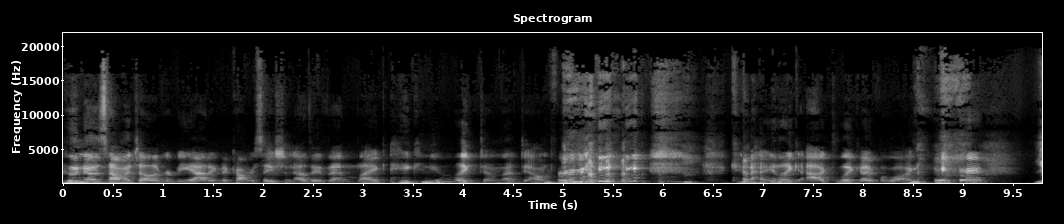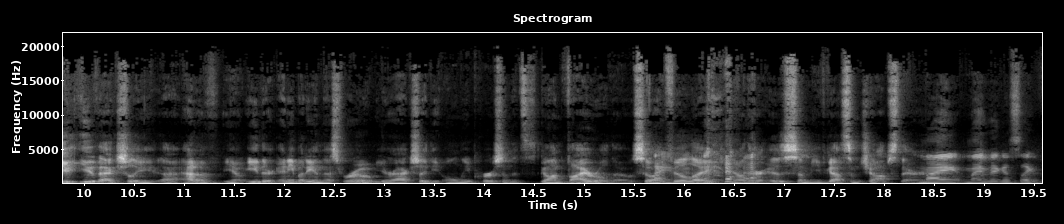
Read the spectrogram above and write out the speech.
who knows how much I'll ever be adding to conversation other than like, hey, can you like dumb that down for me? can I like act like I belong here? You you've actually uh, out of you know either anybody in this room, you're actually the only person that's gone viral though. So I, I feel like you know there is some you've got some chops there. My my biggest like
